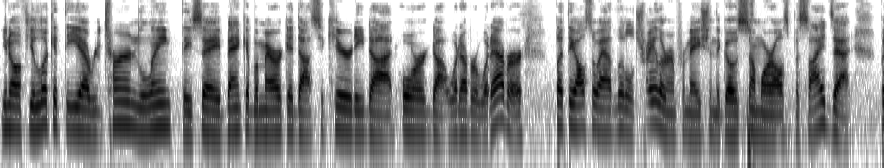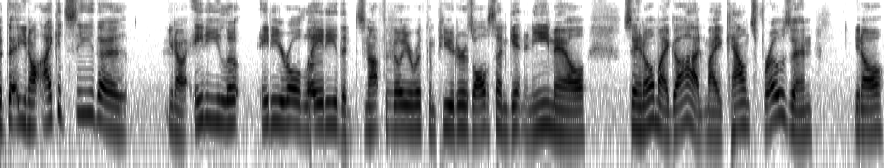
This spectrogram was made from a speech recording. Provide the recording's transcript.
you know, if you look at the uh, return link, they say bankofamerica.security.org. whatever, whatever. But they also add little trailer information that goes somewhere else besides that. But the, you know, I could see the, you know, 80 li- 80 year old lady that's not familiar with computers all of a sudden getting an email saying, "Oh my God, my account's frozen." You know,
